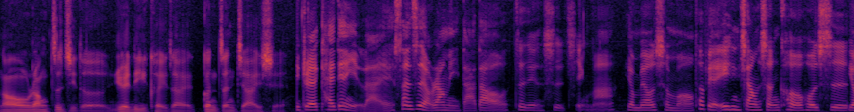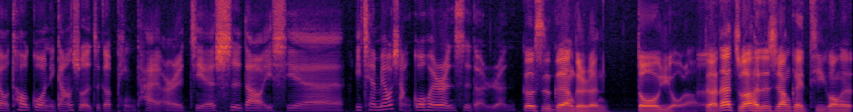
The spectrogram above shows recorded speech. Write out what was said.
然后让自己的阅历可以再更增加一些。你觉得开店以来算是有让你达到这件事情吗？有没有什么特别印象深刻，或是有透过你刚刚说的这个平台而结识到一些以前没有想过会认识的人？各式各样的人。都有了，对啊，但主要还是希望可以提供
